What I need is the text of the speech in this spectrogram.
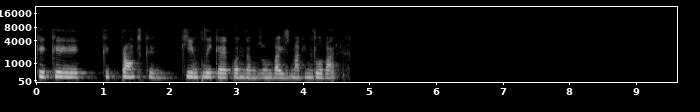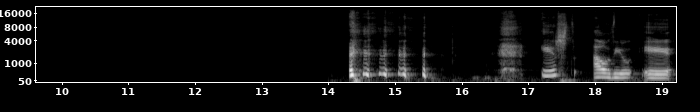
que, que, que pronto, que, que implica quando damos um beijo de máquina de lavar. Este áudio é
